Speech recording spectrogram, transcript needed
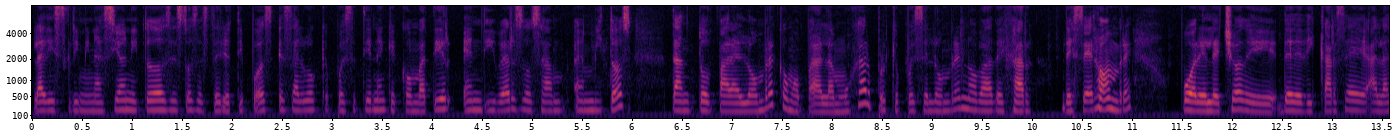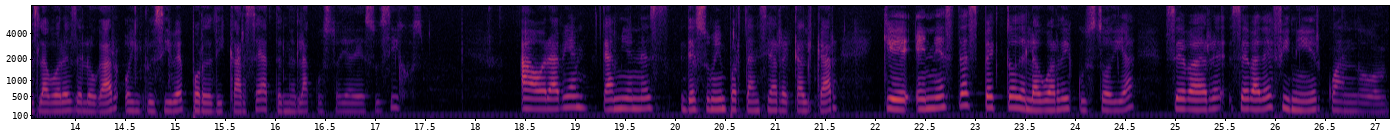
la discriminación y todos estos estereotipos es algo que pues se tienen que combatir en diversos ámbitos, tanto para el hombre como para la mujer, porque pues el hombre no va a dejar de ser hombre por el hecho de, de dedicarse a las labores del hogar o inclusive por dedicarse a tener la custodia de sus hijos. Ahora bien, también es de suma importancia recalcar que en este aspecto de la guardia y custodia se va, a se va a definir cuando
